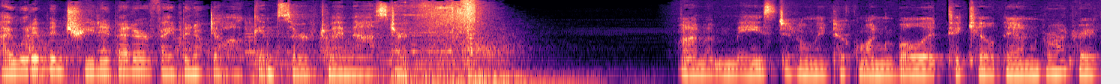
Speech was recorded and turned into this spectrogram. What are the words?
I would have been treated better if I'd been a dog and served my master. I'm amazed it only took one bullet to kill Dan Broderick.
